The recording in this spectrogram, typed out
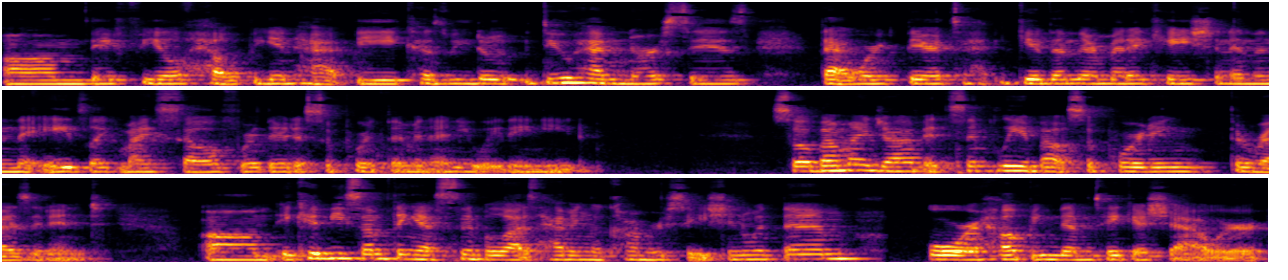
um, they feel healthy and happy because we do, do have nurses that work there to give them their medication and then the aides like myself we're there to support them in any way they need. So about my job, it's simply about supporting the resident. Um, it could be something as simple as having a conversation with them or helping them take a shower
